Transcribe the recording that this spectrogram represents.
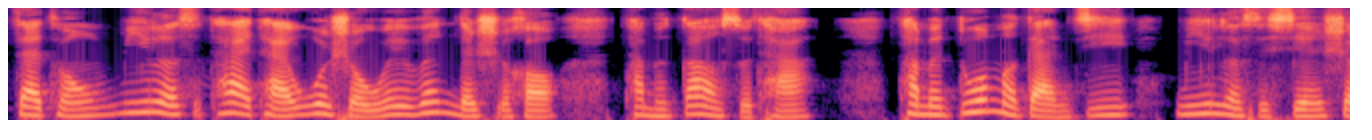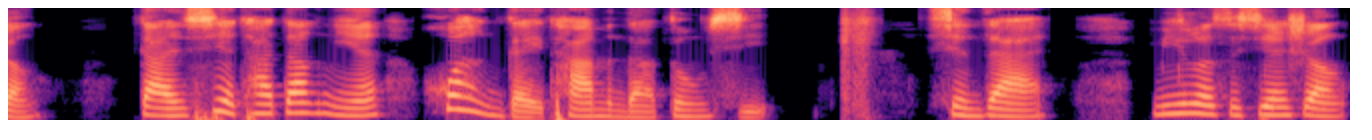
在同米勒斯太太握手慰问的时候，他们告诉他，他们多么感激米勒斯先生，感谢他当年换给他们的东西。现在，米勒斯先生。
